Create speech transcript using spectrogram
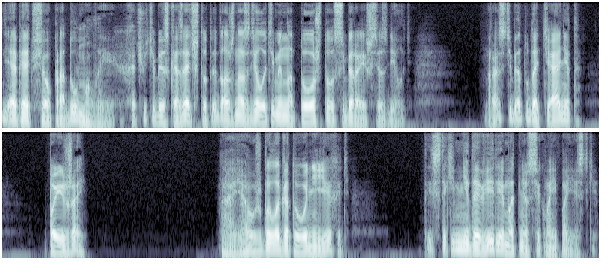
«Я опять все продумал, и хочу тебе сказать, что ты должна сделать именно то, что собираешься сделать. Раз тебя туда тянет, поезжай». А я уж была готова не ехать. Ты с таким недоверием отнесся к моей поездке.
